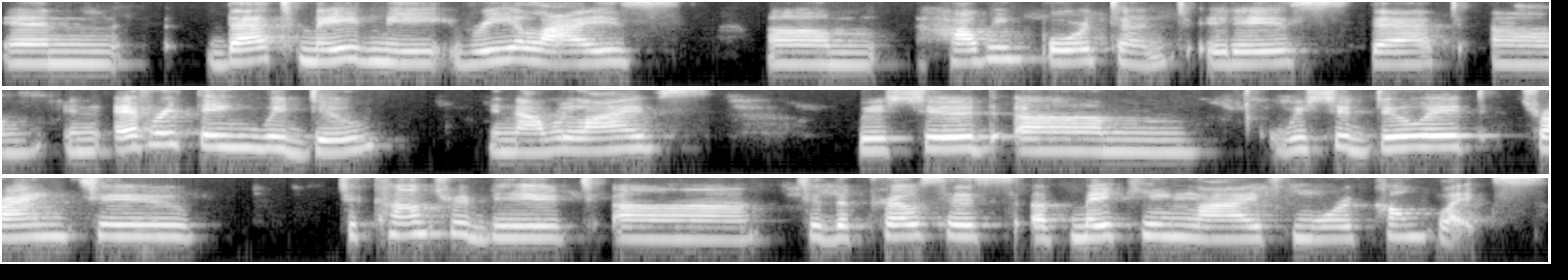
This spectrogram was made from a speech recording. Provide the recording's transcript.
And that made me realize um, how important it is that um, in everything we do in our lives we should um, we should do it trying to to contribute uh, to the process of making life more complex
